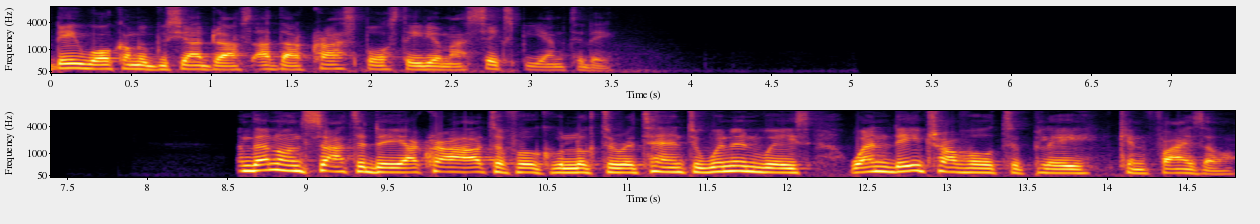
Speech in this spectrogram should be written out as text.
they welcome Ebusua Dwarfs at the Accra Sports Stadium at 6 p.m. today. And then on Saturday, Accra Heart of Oak will look to return to winning ways when they travel to play King Faisal.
